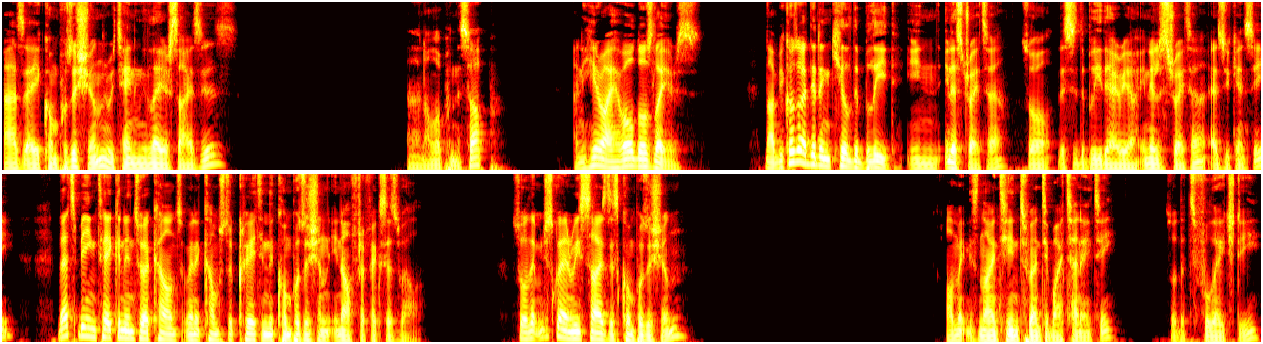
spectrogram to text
as a composition retaining the layer sizes. And I'll open this up. And here I have all those layers. Now, because I didn't kill the bleed in Illustrator, so this is the bleed area in Illustrator, as you can see, that's being taken into account when it comes to creating the composition in After Effects as well. So let me just go and resize this composition. I'll make this 1920 by 1080, so that's full HD.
